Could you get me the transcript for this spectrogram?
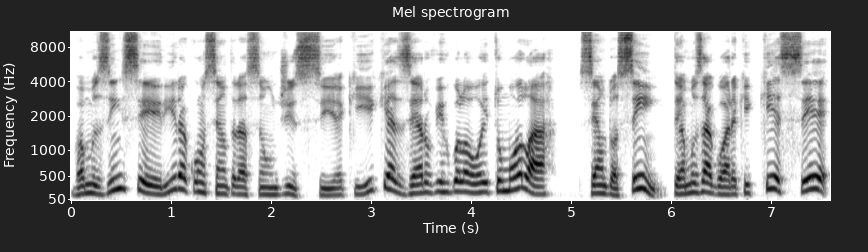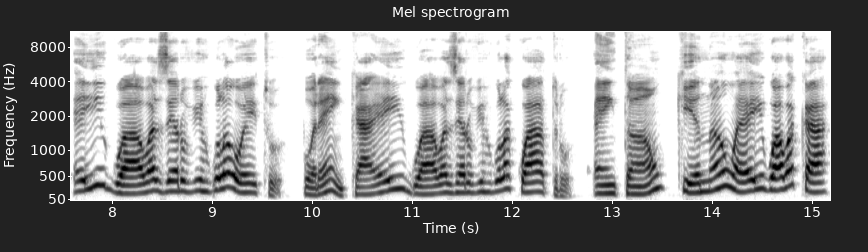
vamos inserir a concentração de C aqui, que é 0,8 molar. Sendo assim, temos agora que QC é igual a 0,8, porém, K é igual a 0,4. Então, Q não é igual a K.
